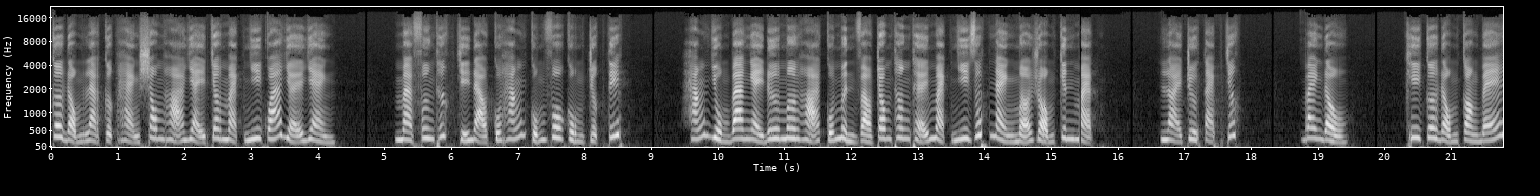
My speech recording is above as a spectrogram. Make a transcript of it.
Cơ động là cực hạn song hỏa dạy cho Mạc Nhi quá dễ dàng. Mà phương thức chỉ đạo của hắn cũng vô cùng trực tiếp. Hắn dùng 3 ngày đưa mơ hỏa của mình vào trong thân thể Mạc Nhi giúp nàng mở rộng kinh mạch. Loại trừ tạp chất. Ban đầu, khi cơ động còn bé,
